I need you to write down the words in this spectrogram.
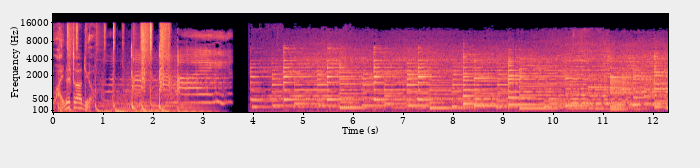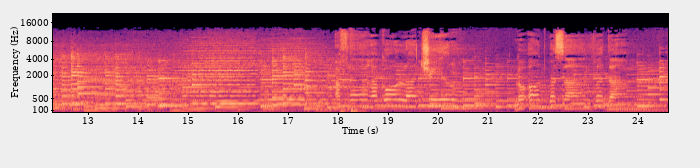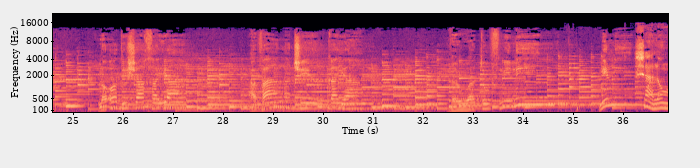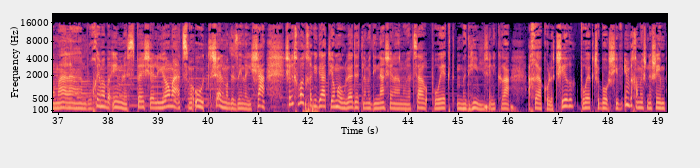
ויינט רדיו. הכל שיר, לא עוד בשר ודם, לא עוד אישה חיה, אבל את שיר קיים, והוא עטוף מילים, מילים. שלום, אהלן, ברוכים הבאים לספיישל יום העצמאות של מגזין לאישה, שלכבוד חגיגת יום ההולדת למדינה שלנו יצר פרויקט מדהים שנקרא אחרי הכל את שיר, פרויקט שבו 75 נשים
